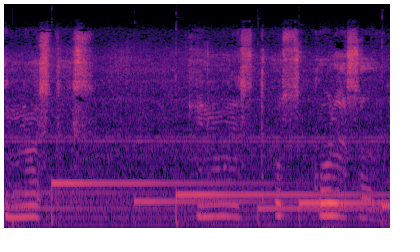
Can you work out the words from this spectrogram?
en nuestros, en nuestros corazones.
